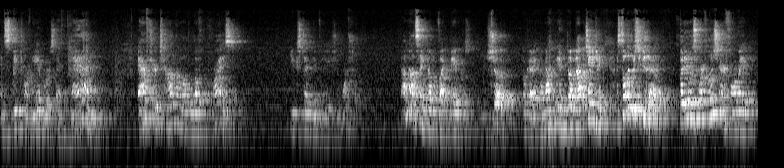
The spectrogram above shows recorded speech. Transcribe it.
and speak to our neighbors. And then, after telling them about the love of Christ, you extend the invitation of worship. I'm not saying don't invite neighbors. You should. Okay, I'm not, I'm not changing. I still think we should do that. But it was revolutionary for me.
